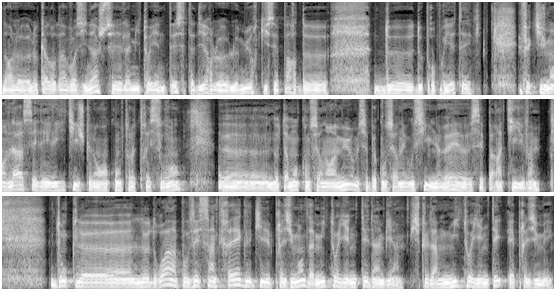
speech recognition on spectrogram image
le, cadre d'un voisinage, c'est la mitoyenneté, c'est-à-dire le, mur qui sépare de, de, propriétés. Effectivement, là, c'est des litiges que l'on rencontre très souvent, euh, notamment concernant un mur, mais ça peut concerner aussi une haie euh, séparative. Hein. Donc le, le, droit a posé cinq règles qui est présumant de la mitoyenneté d'un bien, puisque la mitoyenneté est présumée.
